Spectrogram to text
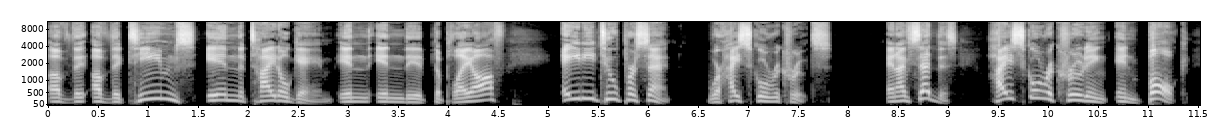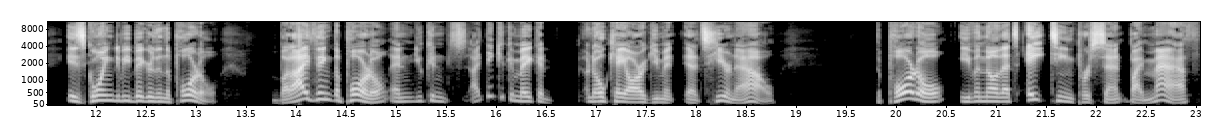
of the of the teams in the title game in in the the playoff. Eighty-two percent were high school recruits, and I've said this: high school recruiting in bulk is going to be bigger than the portal. But I think the portal, and you can, I think you can make a, an okay argument that's here now. The portal, even though that's 18% by math,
